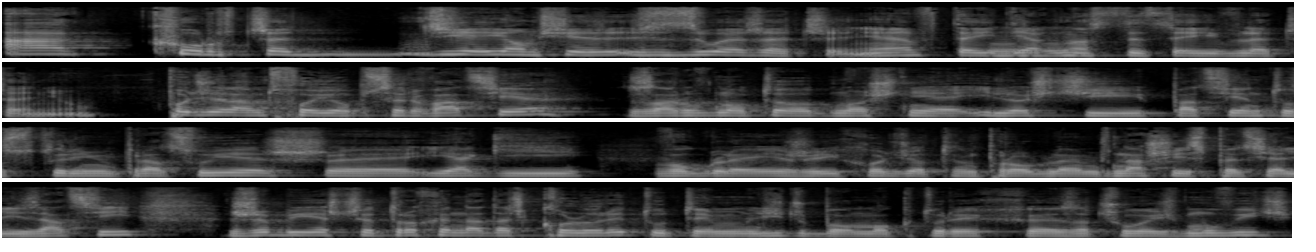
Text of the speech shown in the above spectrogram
a kurczę, dzieją się złe rzeczy nie? w tej mhm. diagnostyce i w leczeniu. Podzielam Twoje obserwacje, zarówno te odnośnie ilości pacjentów, z którymi pracujesz, e, jak i w ogóle jeżeli chodzi o ten problem w naszej specjalizacji. Żeby jeszcze trochę nadać kolorytu tym liczbom, o których e, zacząłeś mówić,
